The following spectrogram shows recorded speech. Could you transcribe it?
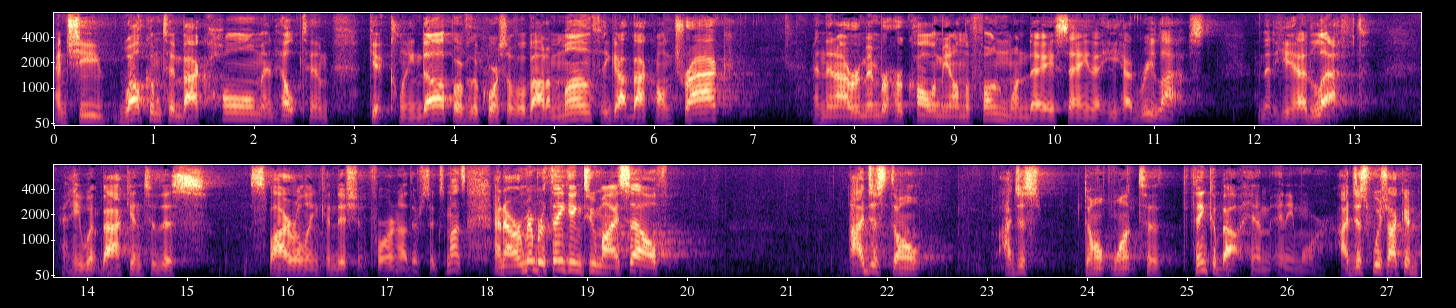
and she welcomed him back home and helped him get cleaned up over the course of about a month. He got back on track. And then I remember her calling me on the phone one day saying that he had relapsed and that he had left. And he went back into this spiraling condition for another six months. And I remember thinking to myself, I just don't, I just don't want to think about him anymore. I just wish I could,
